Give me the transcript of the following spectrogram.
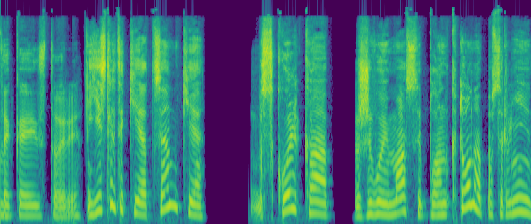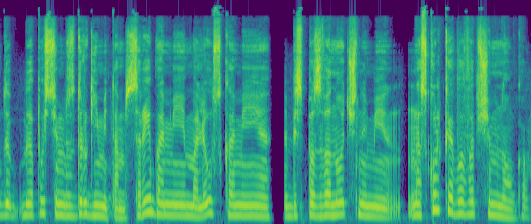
такая история. Есть ли такие оценки, сколько живой массы планктона по сравнению, допустим, с другими, там, с рыбами, моллюсками, беспозвоночными? Насколько его вообще много?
